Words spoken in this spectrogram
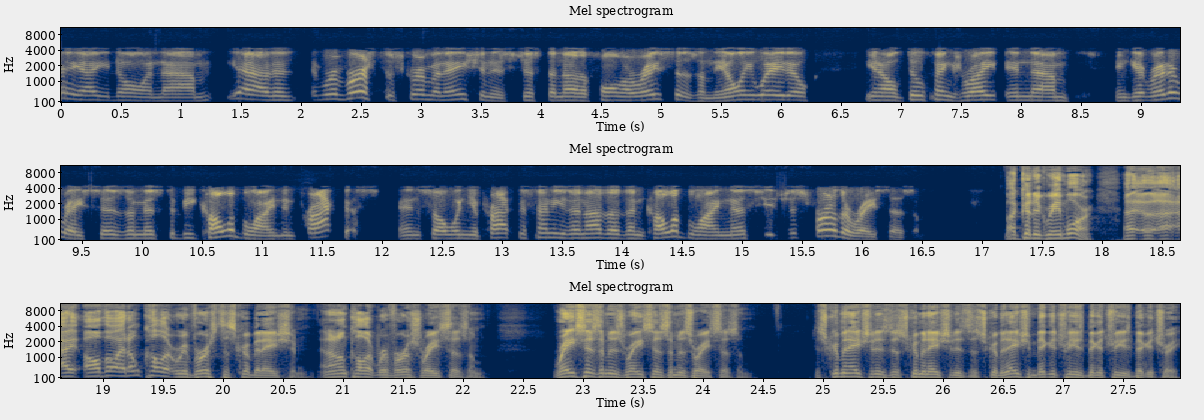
Hey, how you doing? Um, yeah, the reverse discrimination is just another form of racism. The only way to, you know, do things right and um, and get rid of racism is to be colorblind in practice. And so when you practice anything other than colorblindness, you just further racism. I couldn't agree more. I, I, I, although I don't call it reverse discrimination, and I don't call it reverse racism. Racism is racism is racism. Discrimination is discrimination is discrimination. Bigotry is bigotry is bigotry.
